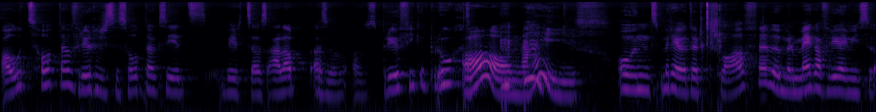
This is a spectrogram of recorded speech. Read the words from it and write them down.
altes Hotel. Früher war es ein Hotel, jetzt wird es als, also als Prüfung gebraucht. Ah, nice. Und wir haben dort geschlafen, weil wir mega früh haben müssen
